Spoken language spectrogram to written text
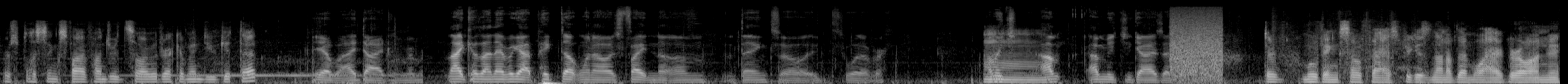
First blessing's 500, so I would recommend you get that. Yeah, but I died. Remember? Like, cause I never got picked up when I was fighting the um the thing. So it's whatever. I'll meet you. Mm, I'll, I'll meet you guys at. The, They're moving so fast because none of them will aggro on me.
